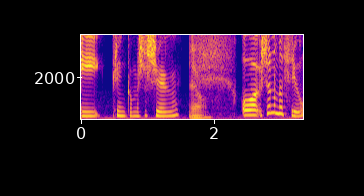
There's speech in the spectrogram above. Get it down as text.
í kringum þessu sögu. Já. Og svo nummer þrjú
